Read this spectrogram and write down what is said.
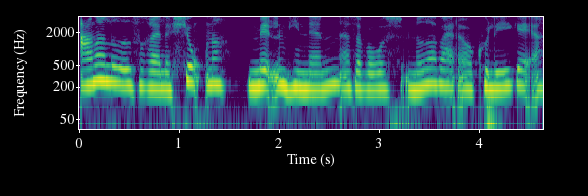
anderledes relationer mellem hinanden, altså vores medarbejdere og kollegaer.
